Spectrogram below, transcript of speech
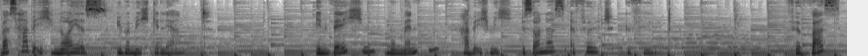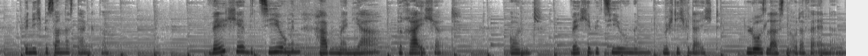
Was habe ich Neues über mich gelernt? In welchen Momenten habe ich mich besonders erfüllt gefühlt? Für was bin ich besonders dankbar? welche Beziehungen haben mein Jahr bereichert und welche Beziehungen möchte ich vielleicht loslassen oder verändern.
